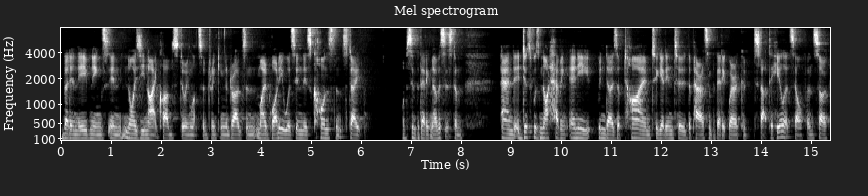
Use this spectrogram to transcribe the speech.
but in the evenings in noisy nightclubs doing lots of drinking and drugs. And my body was in this constant state of sympathetic nervous system. And it just was not having any windows of time to get into the parasympathetic where it could start to heal itself. And so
